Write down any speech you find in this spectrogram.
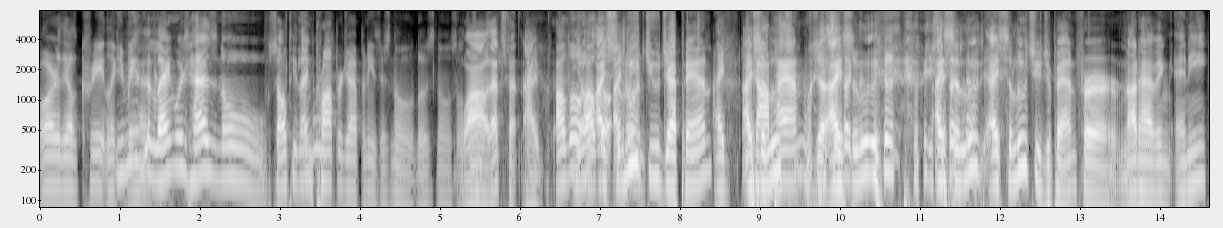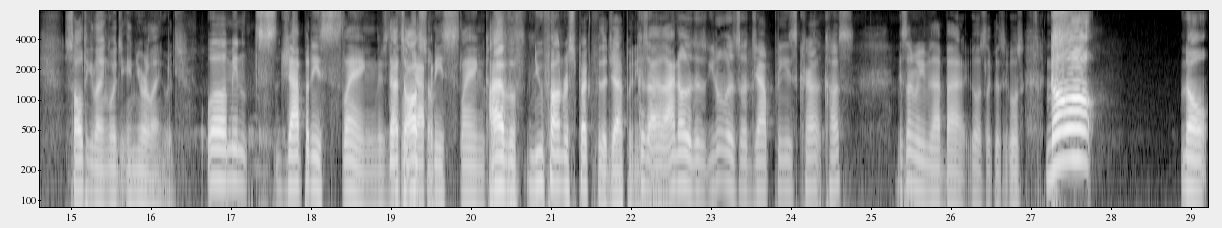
Or they'll create like you mean have- the language has no salty in language? proper Japanese? There's no, there's no. salty Wow, language. that's fan- I. Although, you know, although I salute you, Japan. I, I salute. Japan, you- when Ja- you I salute. I say like that. salute. I salute you, Japan, for not having any salty language in your language. Well, I mean, Japanese slang. There's That's awesome. Japanese slang. I have a f- newfound respect for the Japanese. because I, I know that you know there's a Japanese cuss. It's not even that bad. It goes like this. It goes. no, no,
